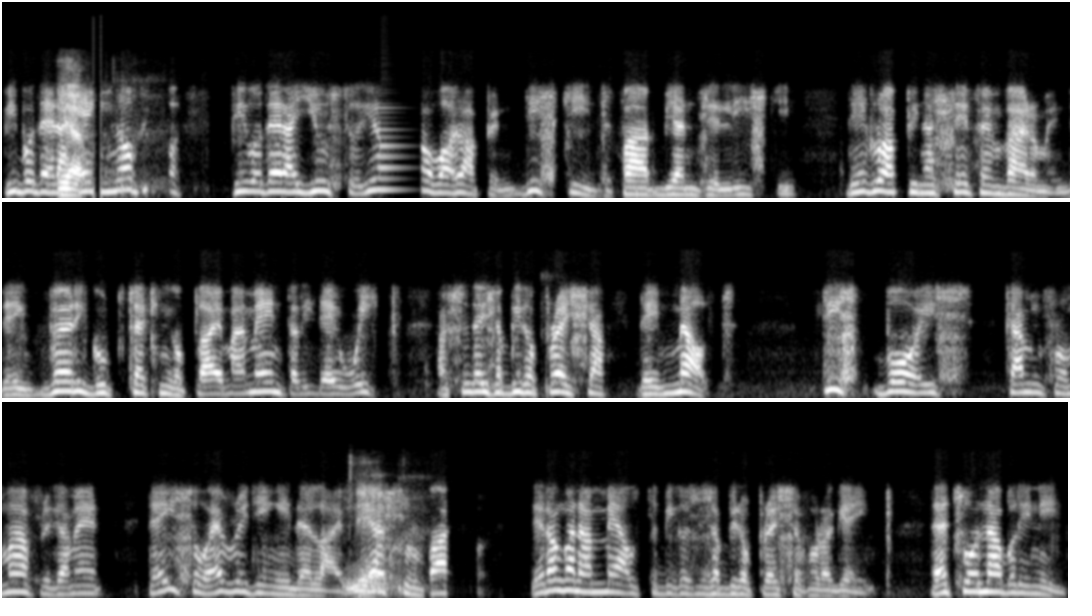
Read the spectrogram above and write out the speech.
People that are, yeah. you know, people, people that are used to, you know what happened? These kids, Fabian Zielinski, they grew up in a safe environment. They very good technical player, but mentally they're weak. As soon as there's a bit of pressure, they melt. These boys coming from Africa, man, they saw everything in their life. Yeah. They are survived they're not gonna melt because it's a bit of pressure for a game. That's what Napoli needs.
